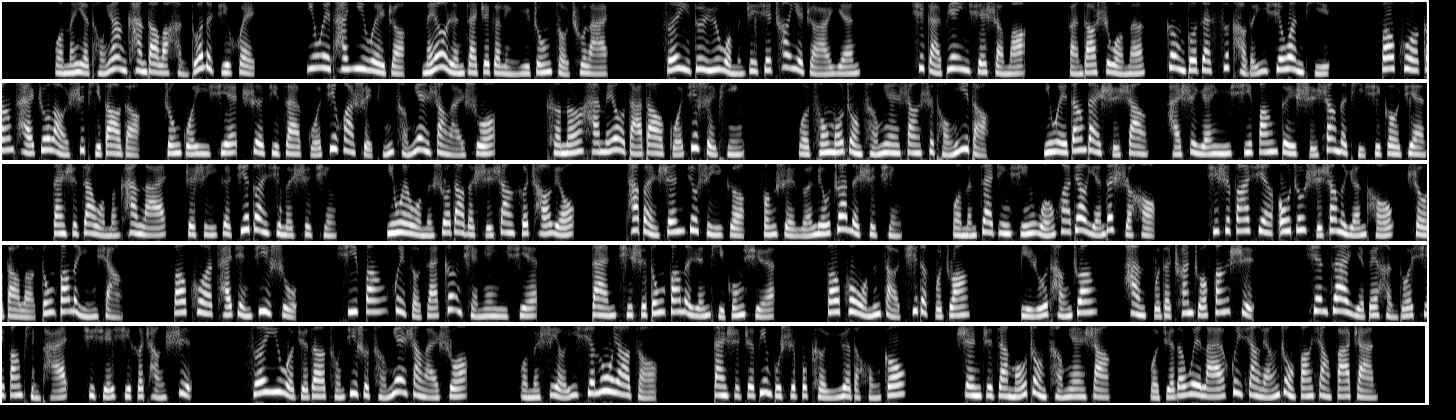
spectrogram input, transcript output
我们也同样看到了很多的机会，因为它意味着没有人在这个领域中走出来。所以，对于我们这些创业者而言，去改变一些什么，反倒是我们更多在思考的一些问题。包括刚才周老师提到的，中国一些设计在国际化水平层面上来说，可能还没有达到国际水平。我从某种层面上是同意的，因为当代时尚还是源于西方对时尚的体系构建。但是在我们看来，这是一个阶段性的事情，因为我们说到的时尚和潮流。它本身就是一个风水轮流转的事情。我们在进行文化调研的时候，其实发现欧洲时尚的源头受到了东方的影响，包括裁剪技术，西方会走在更前面一些。但其实东方的人体工学，包括我们早期的服装，比如唐装、汉服的穿着方式，现在也被很多西方品牌去学习和尝试。所以我觉得从技术层面上来说，我们是有一些路要走。但是这并不是不可逾越的鸿沟，甚至在某种层面上，我觉得未来会向两种方向发展。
